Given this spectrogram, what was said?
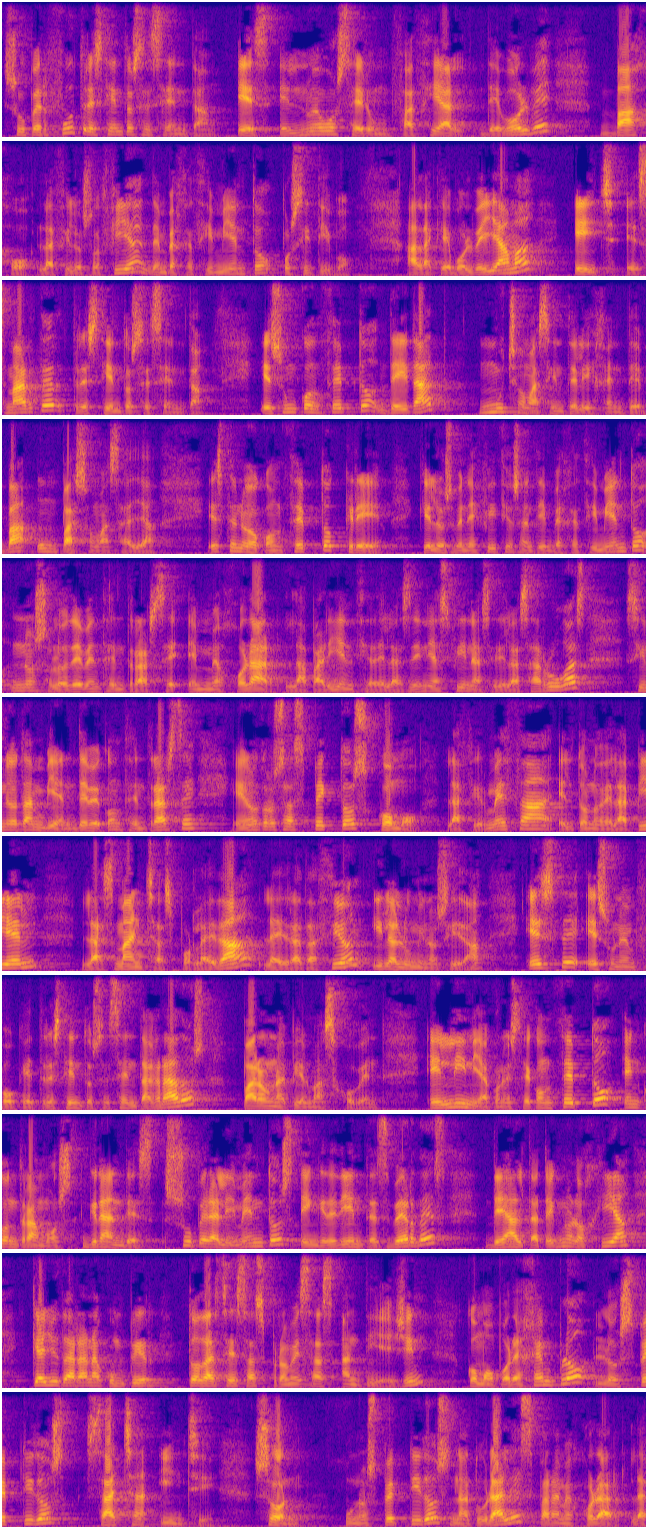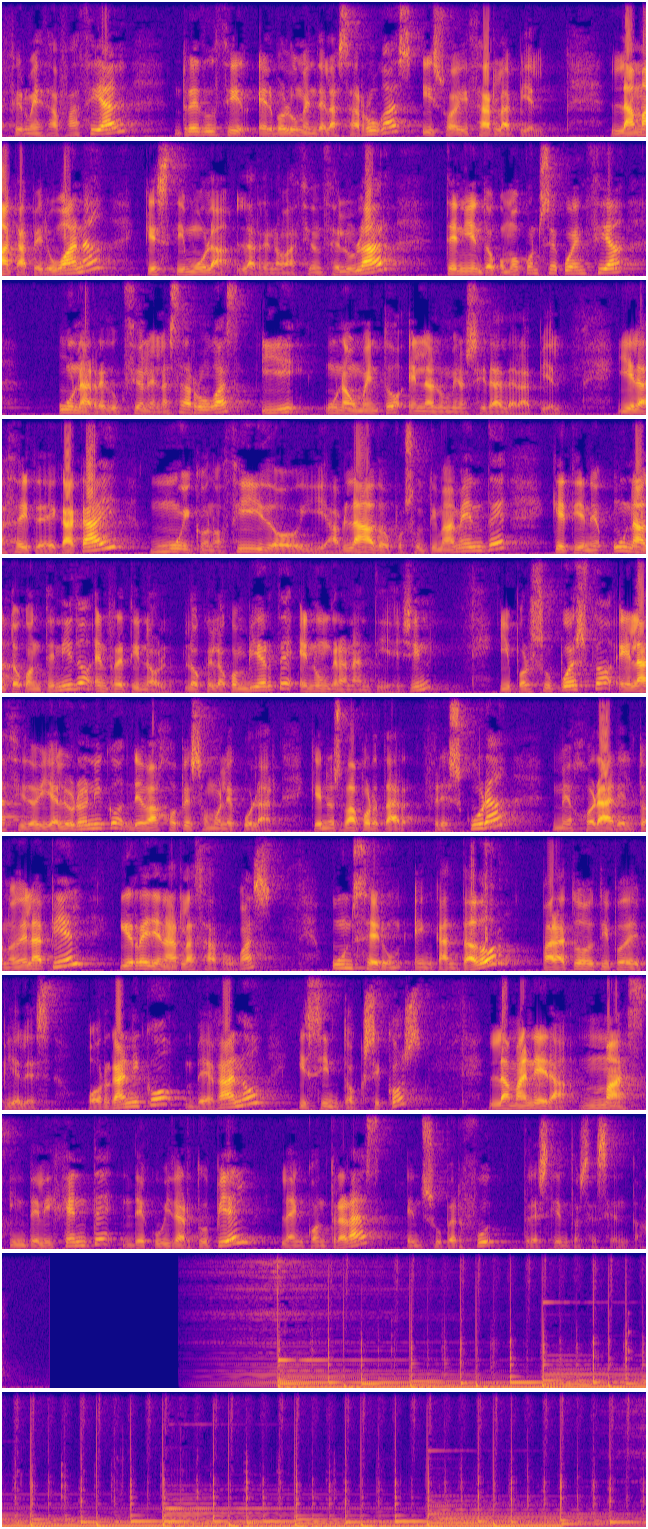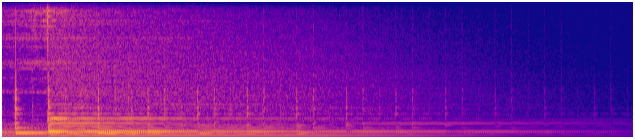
Superfood 360 es el nuevo serum facial de Volve bajo la filosofía de envejecimiento positivo, a la que Volve llama Age Smarter 360. Es un concepto de edad mucho más inteligente, va un paso más allá. Este nuevo concepto cree que los beneficios anti-envejecimiento no solo deben centrarse en mejorar la apariencia de las líneas finas y de las arrugas, sino también debe concentrarse en otros aspectos como la firmeza, el tono de la piel, las manchas por la edad, la hidratación y la luminosidad. Este es un enfoque 360 grados para una piel más joven. En línea con este concepto encontramos grandes superalimentos e ingredientes verdes de alta tecnología que ayudarán a cumplir todas esas promesas anti-aging, como por ejemplo los péptidos Sacha Inchi. Son unos péptidos naturales para mejorar la firmeza facial, reducir el volumen de las arrugas y suavizar la piel. La maca peruana, que estimula la renovación celular, teniendo como consecuencia una reducción en las arrugas y un aumento en la luminosidad de la piel. Y el aceite de cacay, muy conocido y hablado pues últimamente, que tiene un alto contenido en retinol, lo que lo convierte en un gran anti-aging. Y por supuesto, el ácido hialurónico de bajo peso molecular, que nos va a aportar frescura, mejorar el tono de la piel y rellenar las arrugas. Un serum encantador para todo tipo de pieles, orgánico, vegano y sin tóxicos. La manera más inteligente de cuidar tu piel la encontrarás en Superfood 360.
